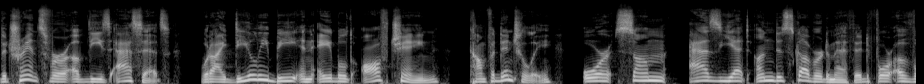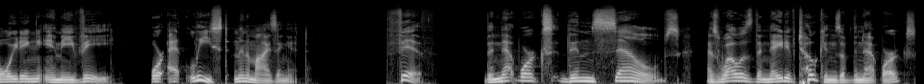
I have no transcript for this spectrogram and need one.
the transfer of these assets would ideally be enabled off chain, confidentially, or some as yet undiscovered method for avoiding MEV, or at least minimizing it. Fifth, the networks themselves, as well as the native tokens of the networks,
